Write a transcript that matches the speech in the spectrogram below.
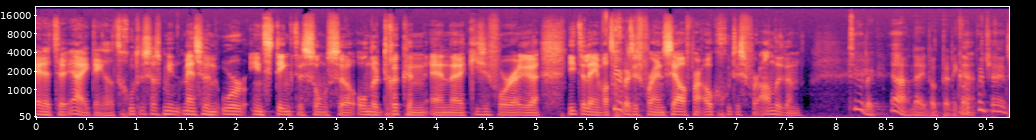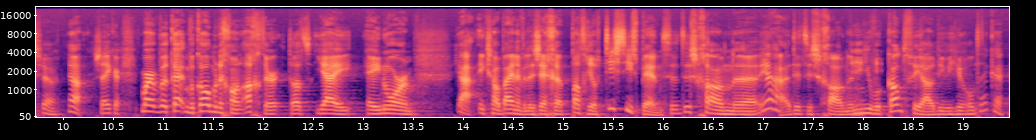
En het, ja, ik denk dat het goed is als mensen hun oerinstincten soms uh, onderdrukken en uh, kiezen voor niet alleen wat Tuurlijk. goed is voor henzelf, maar ook goed is voor anderen. Tuurlijk, ja, nee, dat ben ik ja. ook met je eens, ja. ja zeker. Maar we, we komen er gewoon achter dat jij enorm ja, ik zou bijna willen zeggen, patriotistisch bent. Het is gewoon, uh, ja, dit is gewoon een nieuwe kant van jou die we hier ontdekken.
